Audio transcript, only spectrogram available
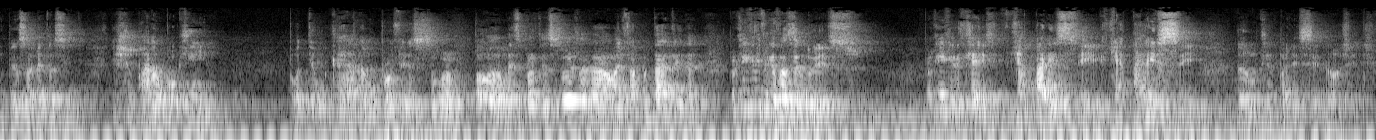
um pensamento assim, deixa eu parar um pouquinho. Pô, tem um cara, um professor. Pô, mas professor já dá aula em faculdade, né? Por que, que ele fica fazendo isso? Por que, que ele quer, ele quer aparecer? Ele quer aparecer. Não, não quer aparecer não, gente.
